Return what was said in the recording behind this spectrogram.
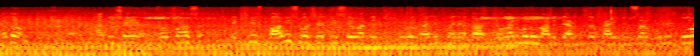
कदम अतिशय जवळपास एकवीस बावीस वर्षाची सेवा त्यांची पूर्ण झाली. पहिल्यांदा जवान म्हणून आणि त्यानंतर काही दिवसांपूर्वी तो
